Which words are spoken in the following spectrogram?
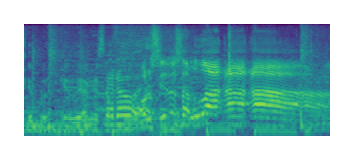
que, vean esa foto. Por cierto, saluda a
